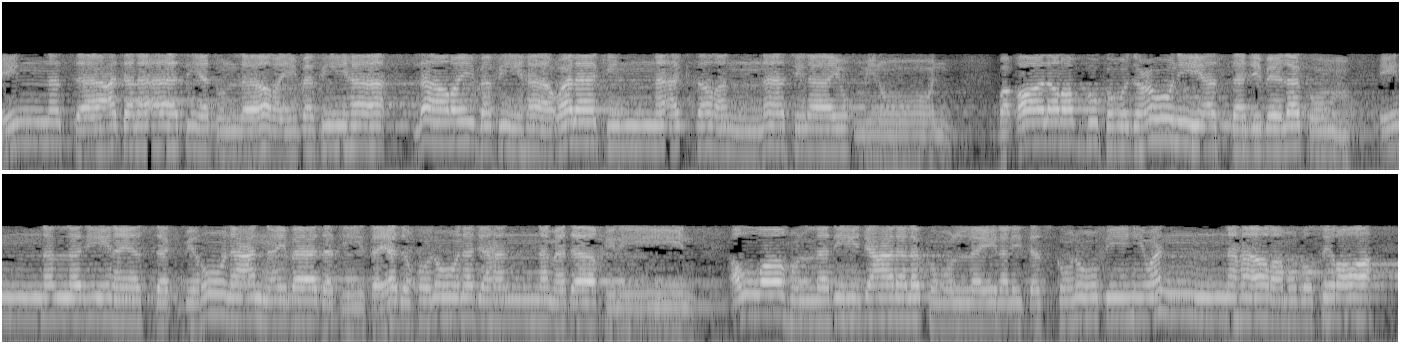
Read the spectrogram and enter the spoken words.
إن الساعة لآتية لا ريب فيها لا ريب فيها ولكن أكثر الناس لا يؤمنون. وقال ربكم ادعوني أستجب لكم إن الذين يستكبرون عن عبادتي سيدخلون جهنم داخلين. الله الذي جعل لكم الليل لتسكنوا فيه والنهار مبصرا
